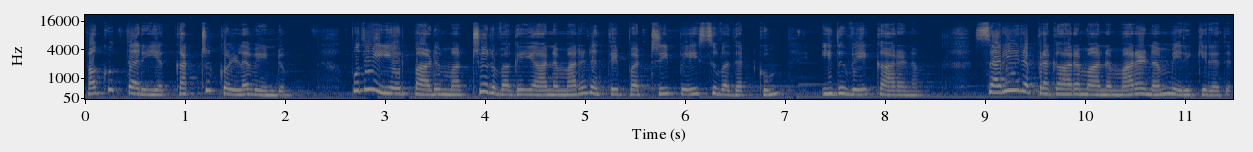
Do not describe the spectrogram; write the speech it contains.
பகுத்தறிய கற்றுக்கொள்ள வேண்டும். புதிய ஏற்பாடு மற்றொரு வகையான மரணத்தை பற்றி பேசுவதற்கும் இதுவே காரணம். சரீர பிரகாரமான மரணம் இருக்கிறது.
